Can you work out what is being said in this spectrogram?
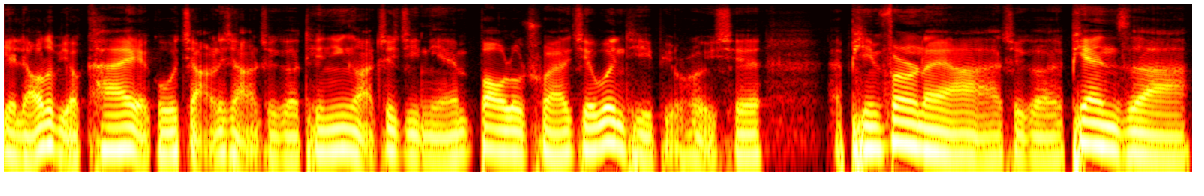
也聊得比较开，也给我讲了讲这个天津啊这几年暴露出来一些问题，比如说一些拼缝的呀，这个骗子啊，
